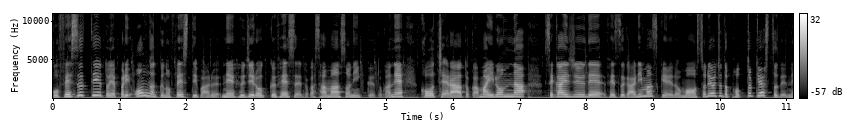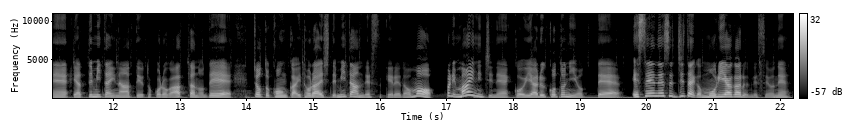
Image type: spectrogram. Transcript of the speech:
こうフェスっていうとやっぱり音楽のフェスティバルねフジロックフェスとかサマーソニックとかねコーチェラーとかまあいろんな世界中でフェスがありますけれどもそれをちょっとポッドキャストでねやってみたいなっていうところがあったのでちょっと今回トライしてみたんですけれどもぱり毎日ねこうやることによって SNS 自体が盛り上がるんですよね。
